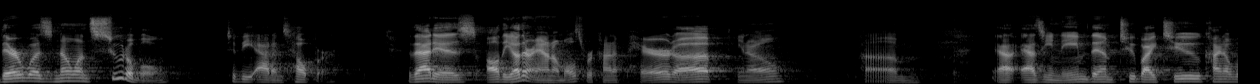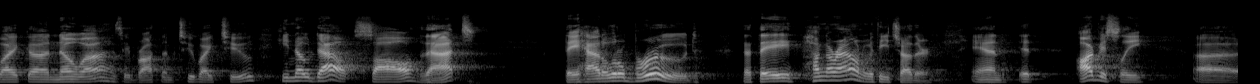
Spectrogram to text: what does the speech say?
there was no one suitable to be Adam's helper. That is, all the other animals were kind of paired up, you know, um, as he named them two by two, kind of like uh, Noah, as he brought them two by two, he no doubt saw that they had a little brood, that they hung around with each other. And it obviously uh,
